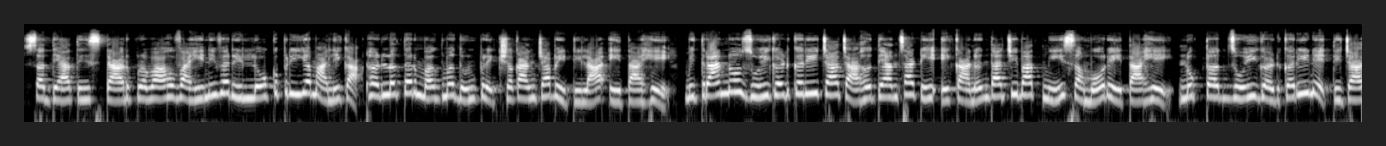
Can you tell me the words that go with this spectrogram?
सध्या ती स्टार प्रवाह वाहिनीवरील लोकप्रिय मालिका ठरलं तर मग मधून प्रेक्षकांच्या भेटीला येत आहे. मित्रांनो जुई गडकरीच्या चाहत्यांसाठी एक आनंदाची बातमी समोर येत आहे. नुकतंच जुई गडकरीने तिच्या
